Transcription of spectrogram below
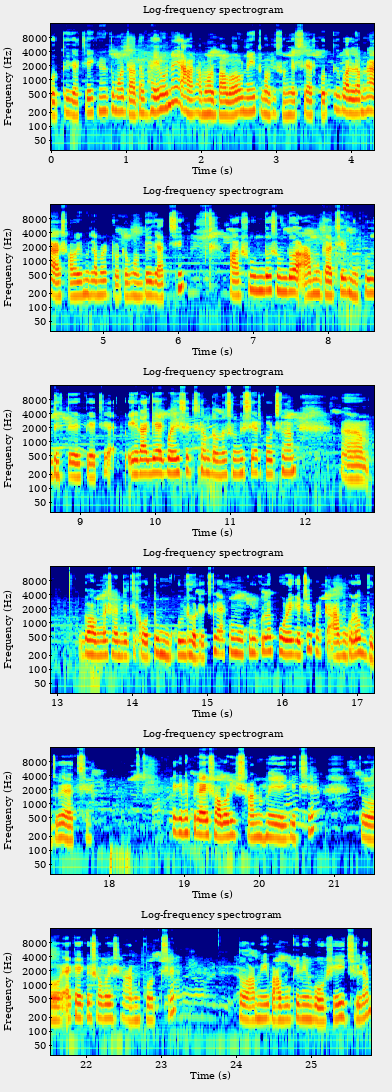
করতে যাচ্ছি। এখানে তোমার দাদা ভাইও নেই আর আমার বাবাও নেই, তোমাদের সঙ্গে শেয়ার করতে পারলাম না। আর সবাই মিলে আমরা টোটোর মধ্যে যাচ্ছি। আর সুন্দর সুন্দর আম গাছের মুকুল দেখতে দেখতে যাচ্ছি। এর আগে একবার এসেছিলাম, তোমাদের সঙ্গে শেয়ার করছিলাম। গঙ্গা স্নান যাচ্ছি, কত মুকুল ধরেছিল। এখন মুকুলগুলো পড়ে গেছে বাট আমগুলো বুঝে যাচ্ছে। এখানে প্রায় সবারই স্নান হয়ে গেছে। তো একে একে সবাই স্নান করছে। তো আমি বাবুকে নিয়ে বসেই ছিলাম।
